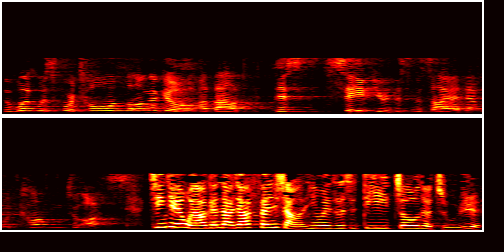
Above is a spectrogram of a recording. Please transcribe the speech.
the what was foretold long ago about this Savior, this Messiah that would come to us. 今天我要跟大家分享，因为这是第一周的主日，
